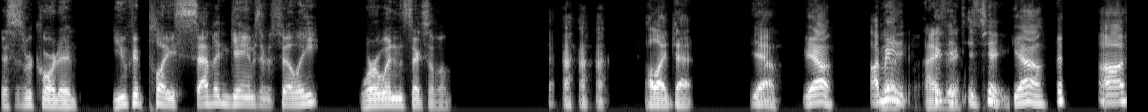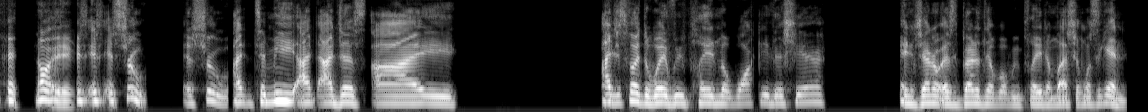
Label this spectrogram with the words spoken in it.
This is recorded. You could play seven games in Philly. We're winning six of them. I like that. Yeah. Yeah. I Yeah, mean, I it's, agree. it's, it's yeah. Uh, no, it's, it's it's true. It's true. I, to me, I I just I I just feel like the way we played Milwaukee this year, in general, is better than what we played them last year. Once again,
